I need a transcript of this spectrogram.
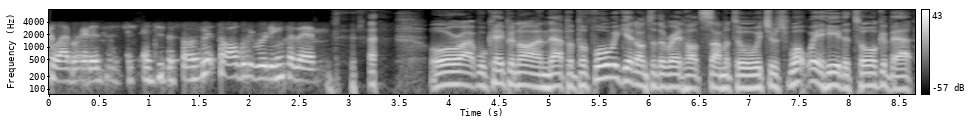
collaborators has just entered the song so I'll be rooting for them. All right, we'll keep an eye on that. But before we get onto the Red Hot Summer Tour, which is what we're here to talk about,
